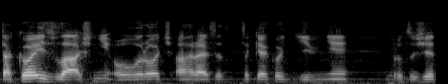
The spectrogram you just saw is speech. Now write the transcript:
takový zvláštní Overwatch a hraje se to tak jako divně, protože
